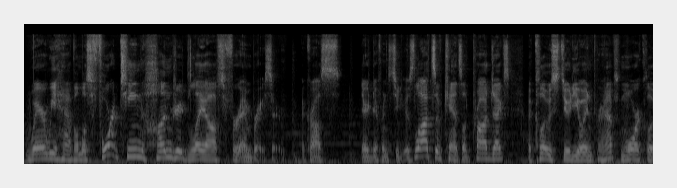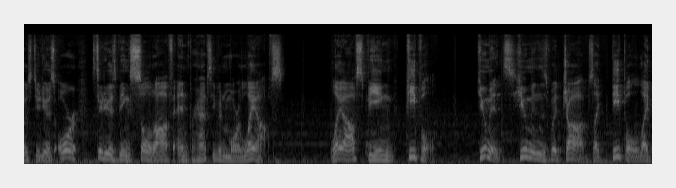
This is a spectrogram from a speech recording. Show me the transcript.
where we have almost 1400 layoffs for Embracer across their different studios. Lots of canceled projects, a closed studio, and perhaps more closed studios or studios being sold off, and perhaps even more layoffs. Layoffs being people, humans, humans with jobs, like people like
